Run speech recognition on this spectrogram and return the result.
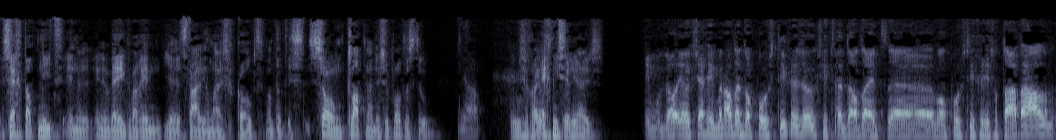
zeg dat niet in een, in een week waarin je het stadion uitverkoopt. Want dat is zo'n klap naar de supporters toe. Ja. Dat is gewoon echt niet serieus. Ik moet wel eerlijk zeggen, ik ben altijd wel positief en zo. Ik zie Twente altijd uh, wel positieve resultaten halen.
